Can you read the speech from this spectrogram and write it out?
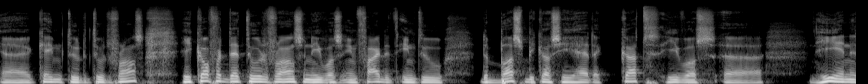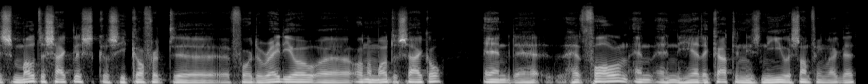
uh, came to the Tour de France. He covered that Tour de France and he was invited into the bus because he had a cut. He was uh, he and his motorcyclist because he covered uh, for the radio uh, on a motorcycle and uh, had fallen and, and he had a cut in his knee or something like that.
